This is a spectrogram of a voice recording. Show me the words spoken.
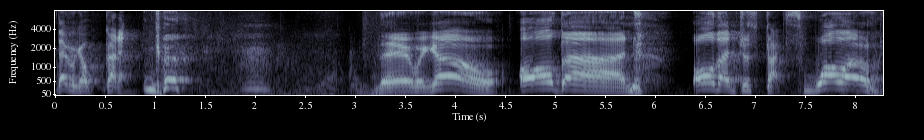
there we go. Got it. there we go. All done. All that just got swallowed.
